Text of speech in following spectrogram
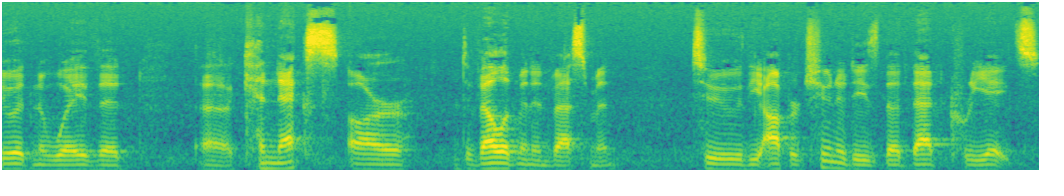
do it in a way that uh, connects our development investment to the opportunities that that creates.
